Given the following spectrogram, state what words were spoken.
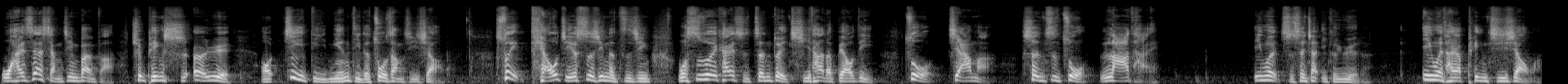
我还是要想尽办法去拼十二月哦季底年底的做账绩效。所以调节市心的资金，我是会开始针对其他的标的做加码，甚至做拉抬？因为只剩下一个月了，因为他要拼绩效嘛，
